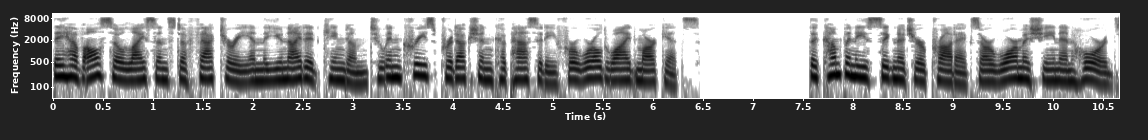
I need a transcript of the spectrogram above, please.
They have also licensed a factory in the United Kingdom to increase production capacity for worldwide markets. The company's signature products are War Machine and Hordes,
